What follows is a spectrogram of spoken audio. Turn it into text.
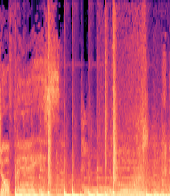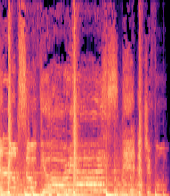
your face.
